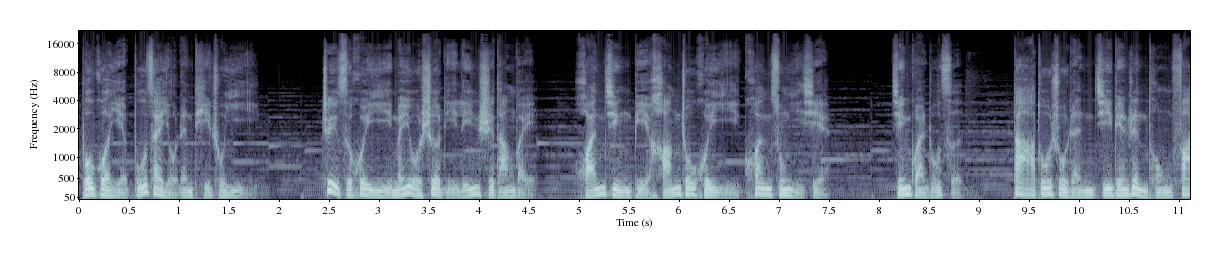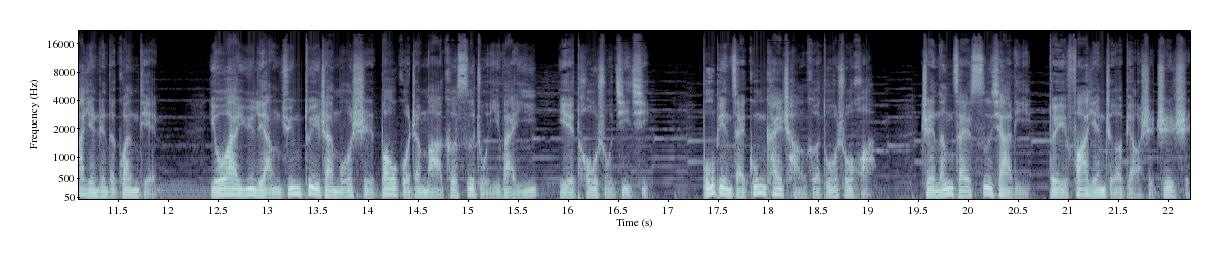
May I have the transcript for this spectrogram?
不过也不再有人提出异议。这次会议没有设立临时党委，环境比杭州会议宽松一些。尽管如此，大多数人即便认同发言人的观点，有碍于两军对战模式包裹着马克思主义外衣，也投鼠忌器，不便在公开场合多说话，只能在私下里对发言者表示支持。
